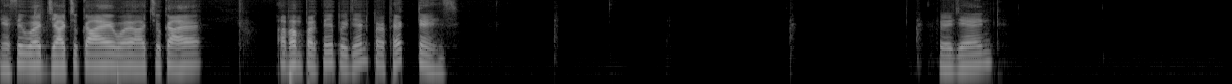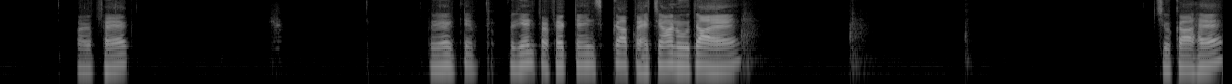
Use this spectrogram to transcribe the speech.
जैसे वह जा चुका है, वह आ चुका है। अब हम पढ़ते हैं present perfect tense present perfect present perfect tense का पहचान होता है। चुका है।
